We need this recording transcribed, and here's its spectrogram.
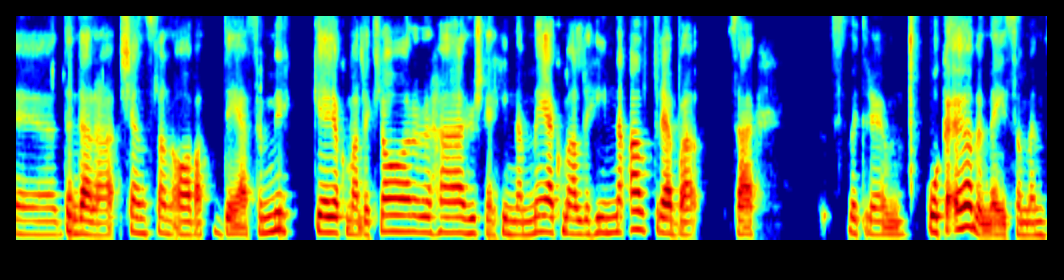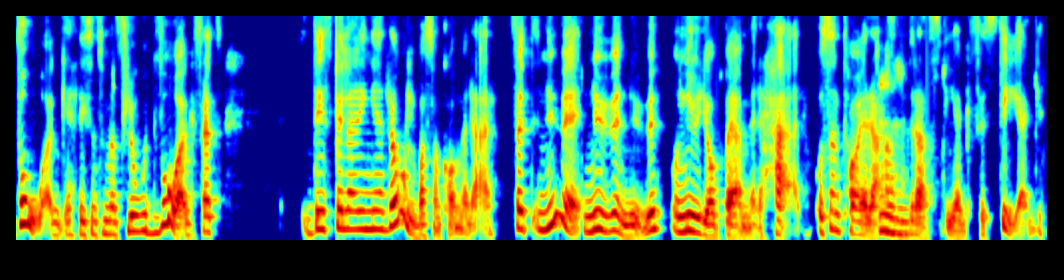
eh, den där känslan av att det är för mycket, jag kommer aldrig klara det här, hur ska jag hinna med, jag kommer aldrig hinna, allt det där bara så här, vet du, åka över mig som en våg, liksom som en flodvåg. För att det spelar ingen roll vad som kommer där. För att nu är nu, är nu och nu jobbar jag med det här. Och sen tar jag det mm. andra steg för steg.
